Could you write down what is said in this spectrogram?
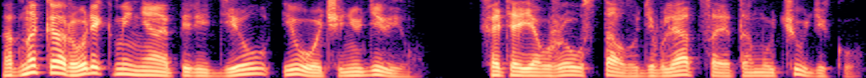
Однако Рорик меня опередил и очень удивил. Хотя я уже устал удивляться этому чудику.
